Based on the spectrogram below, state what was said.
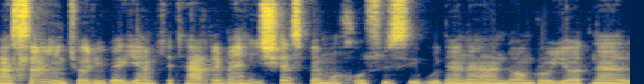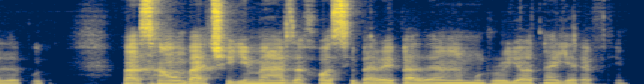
اصلا اینطوری بگم که تقریبا هیچکس به ما خصوصی بودن اندام رو یاد نداده بود. از همون بچگی مرز خاصی برای بدنمون رو یاد نگرفتیم.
